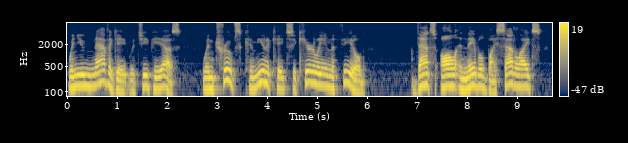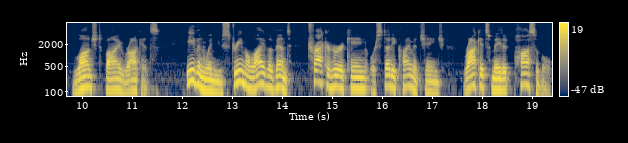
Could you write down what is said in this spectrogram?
when you navigate with GPS, when troops communicate securely in the field, that's all enabled by satellites launched by rockets. Even when you stream a live event track a hurricane, or study climate change, rockets made it possible.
